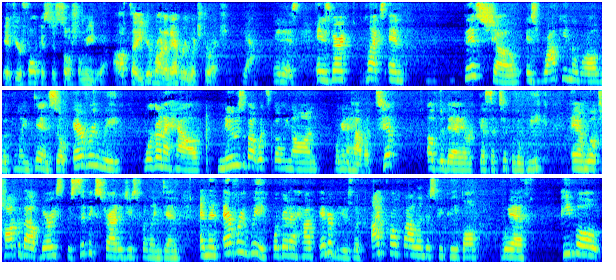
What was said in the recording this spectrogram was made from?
if your focus is social media. I'll tell you, you're running every which direction. Yeah, it is. It is very complex. And this show is rocking the world with LinkedIn. So every week, we're going to have news about what's going on. We're going to have a tip of the day, or I guess a tip of the week. And we'll talk about very specific strategies for LinkedIn. And then every week, we're going to have interviews with high profile industry people, with people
